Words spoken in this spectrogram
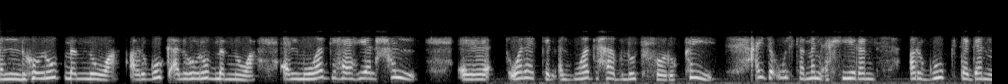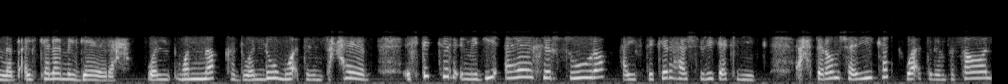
الهروب ممنوع. أرجوك الهروب ممنوع. المواجهة هي الحل. آه ولكن المواجهة بلطف ورقي عايزة أقول كمان أخيرا أرجوك تجنب الكلام الجارح والنقد واللوم وقت الانسحاب. افتكر إن دي آخر صورة هيفتكرها شريكك ليك. احترام شريكك وقت الانفصال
